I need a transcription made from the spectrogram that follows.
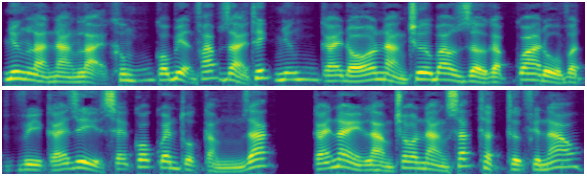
nhưng là nàng lại không có biện pháp giải thích những cái đó nàng chưa bao giờ gặp qua đồ vật vì cái gì sẽ có quen thuộc cảm giác, cái này làm cho nàng sắc thật thực phiền não,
